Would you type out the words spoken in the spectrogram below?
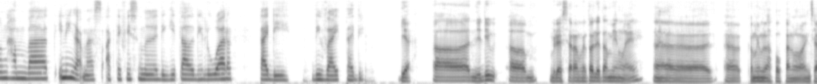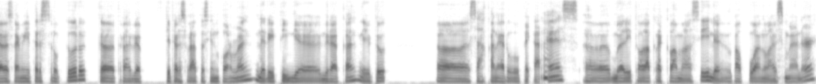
menghambat ini nggak Mas, aktivisme digital di luar tadi, divide tadi? Eh, jadi em, berdasarkan metode kami yang lain, eh, eh, kami melakukan wawancara semi terstruktur ke terhadap sekitar 100 informan dari tiga gerakan yaitu eh, sahkan RUU PKS, eh, Bali tolak reklamasi dan Papuan Lives Matter.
